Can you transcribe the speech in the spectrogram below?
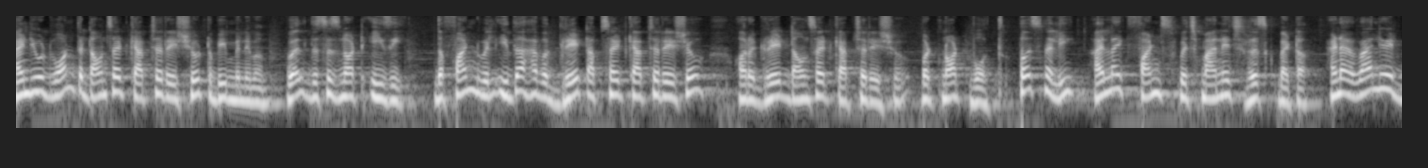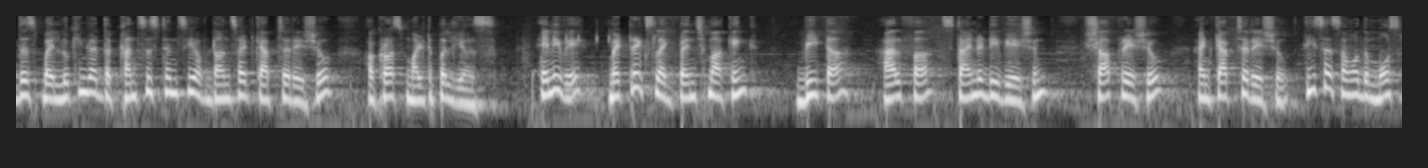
and you would want the downside capture ratio to be minimum. Well, this is not easy the fund will either have a great upside capture ratio or a great downside capture ratio, but not both. Personally, I like funds which manage risk better, and I evaluate this by looking at the consistency of downside capture ratio across multiple years. Anyway, metrics like benchmarking, beta, alpha, standard deviation, Sharpe ratio, and capture ratio. These are some of the most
